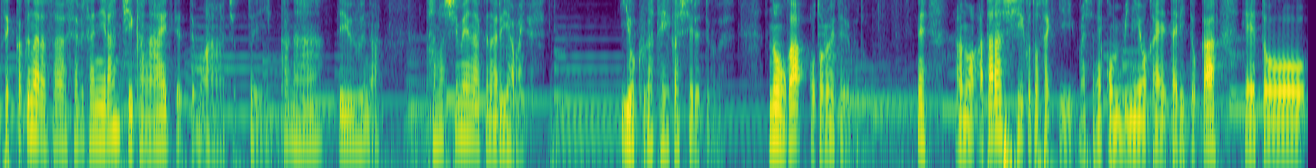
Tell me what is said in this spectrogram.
せっかくならさ、久々にランチ行かない？って言っても、あちょっといいかなっていう風な、楽しめなくなるやばいです。意欲が低下してるってことです。脳が衰えてること。ね、あの新しいことさっき言いましたねコンビニを変えたりとか、えーと、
